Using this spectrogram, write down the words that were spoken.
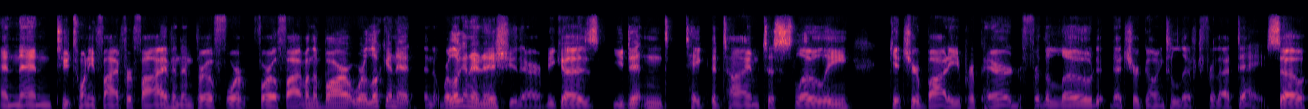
and then 225 for five and then throw 4 405 on the bar we're looking at we're looking at an issue there because you didn't take the time to slowly get your body prepared for the load that you're going to lift for that day. So,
